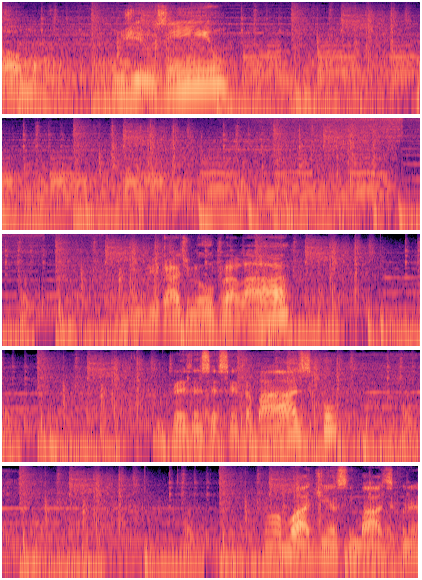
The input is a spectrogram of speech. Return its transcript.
Um, um girozinho. virar de novo para lá. Um 360 básico. Uma voadinha assim básico, né?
